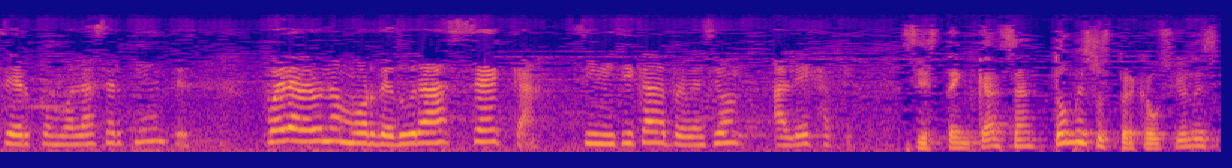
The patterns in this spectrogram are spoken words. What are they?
ser como las serpientes. Puede haber una mordedura seca. Significa de prevención, aléjate si está en casa, tome sus precauciones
